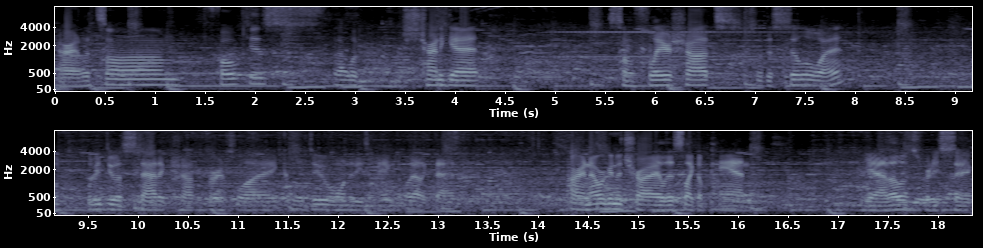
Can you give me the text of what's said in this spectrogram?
All right, let's um focus. That look. Just trying to get some flare shots with the silhouette. Let me do a static shot first. Like we'll do one of these angles like that. All right, now we're gonna try this like a pan. Yeah, that looks pretty sick.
